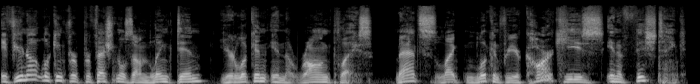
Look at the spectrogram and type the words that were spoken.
If you're not looking for professionals on LinkedIn, you're looking in the wrong place. That's like looking for your car keys in a fish tank.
